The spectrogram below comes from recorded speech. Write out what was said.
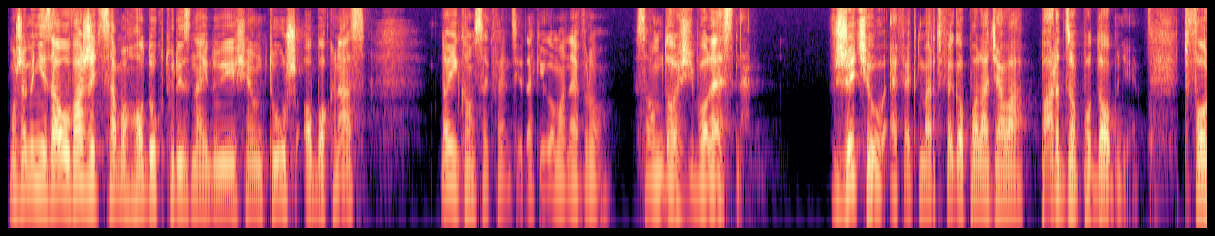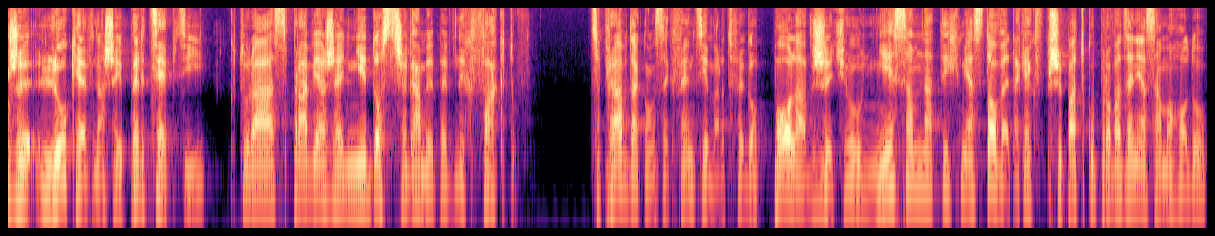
możemy nie zauważyć samochodu, który znajduje się tuż obok nas, no i konsekwencje takiego manewru są dość bolesne. W życiu efekt martwego pola działa bardzo podobnie. Tworzy lukę w naszej percepcji, która sprawia, że nie dostrzegamy pewnych faktów. Co prawda, konsekwencje martwego pola w życiu nie są natychmiastowe, tak jak w przypadku prowadzenia samochodu,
